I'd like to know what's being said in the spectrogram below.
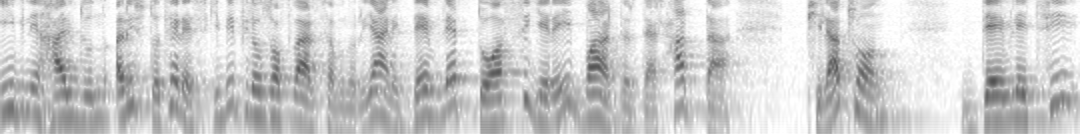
İbni Haldun, Aristoteles gibi filozoflar savunur. Yani devlet doğası gereği vardır der. Hatta Platon devleti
